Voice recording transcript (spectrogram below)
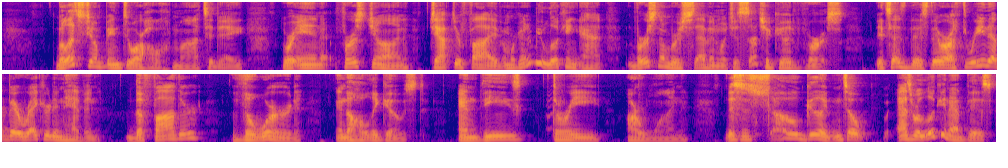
But let's jump into our Chokhmah today. We're in First John chapter 5, and we're going to be looking at verse number 7, which is such a good verse. It says this There are three that bear record in heaven the Father, the Word, and the Holy Ghost. And these three are one. This is so good. And so, as we're looking at this,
